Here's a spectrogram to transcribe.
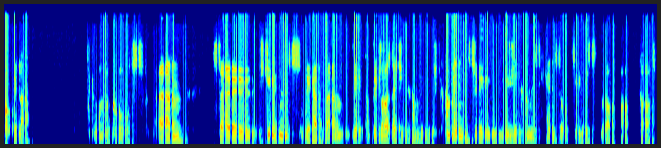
popular on the course. Um, so students, we have um, visualization company which come into, usually come into Kent, obviously this last, last,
